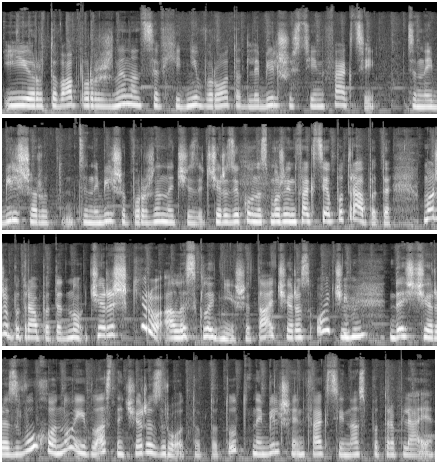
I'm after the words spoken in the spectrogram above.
І ротова порожнина це вхідні ворота для більшості інфекцій. Це найбільша це найбільша порожнина, через яку в нас може інфекція потрапити. Може потрапити ну, через шкіру, але складніше, та через очі, угу. десь через вухо, ну і власне через рот. Тобто тут найбільше інфекцій нас потрапляє.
